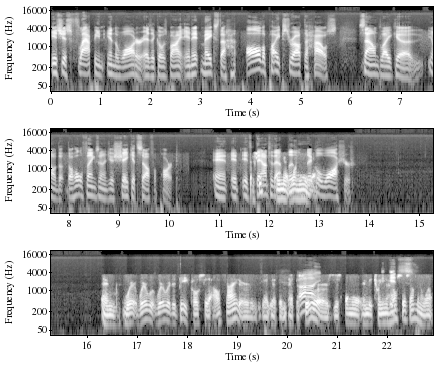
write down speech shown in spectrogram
it's just flapping in the water as it goes by, and it makes the all the pipes throughout the house sound like uh, you know the the whole thing's going to just shake itself apart, and it it's down to that, that little nickel washer. And where where where would it be? Close to the outside, or at the, at the uh, or is just somewhere in between the house or something, or what?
